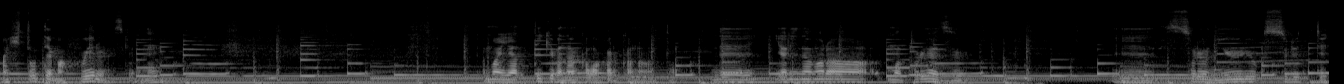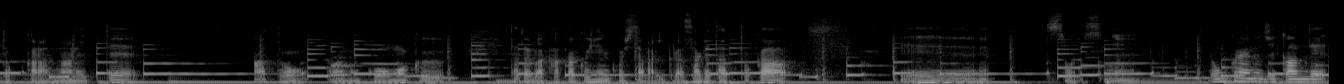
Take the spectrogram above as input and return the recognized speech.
まあ、ひと手間増えるんですけどね。まあやっていけばなんかわかるかなと。でやりながら、まあ、とりあえず、えー、それを入力するっていうとこから慣れてあとあの項目例えば価格変更したらいくら下げたとか、えー、そうですねどんくらいの時間で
